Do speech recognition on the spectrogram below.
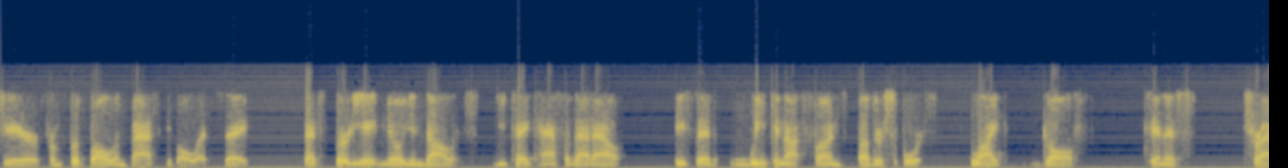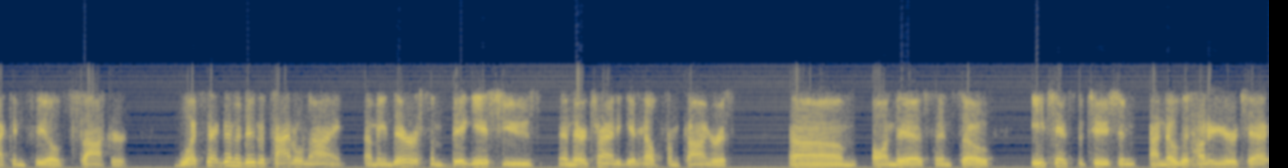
share from football and basketball, let's say, that's $38 million. You take half of that out. He said, we cannot fund other sports like golf, tennis, track and field, soccer. What's that going to do to Title IX? I mean, there are some big issues, and they're trying to get help from Congress um, on this. And so each institution, I know that Hunter Yurachek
